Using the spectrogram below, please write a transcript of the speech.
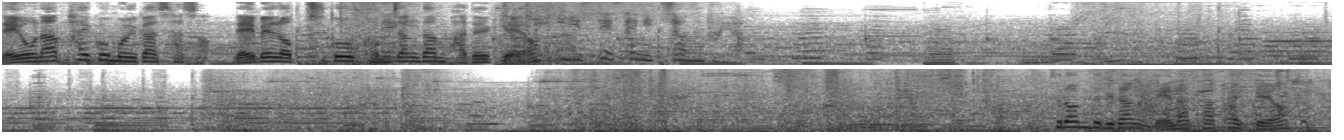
네오나 팔고 몰가 사서 레벨 업 치고 검장단 받을게요. 여기 이 세상이 전부야. 트럼들이랑 레나타 팔게요.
